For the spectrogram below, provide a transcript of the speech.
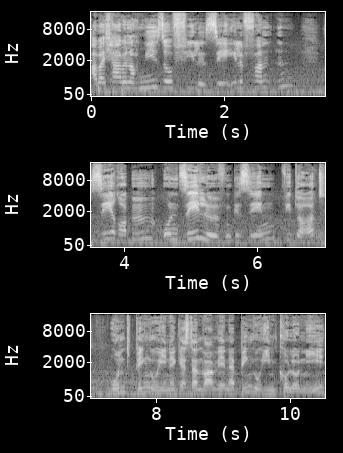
Aber ich habe noch nie so viele Seeelefanten Seerobben und Seelöwen gesehen wie dort. Und Pinguine. Gestern waren wir in der Pinguinkolonie.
